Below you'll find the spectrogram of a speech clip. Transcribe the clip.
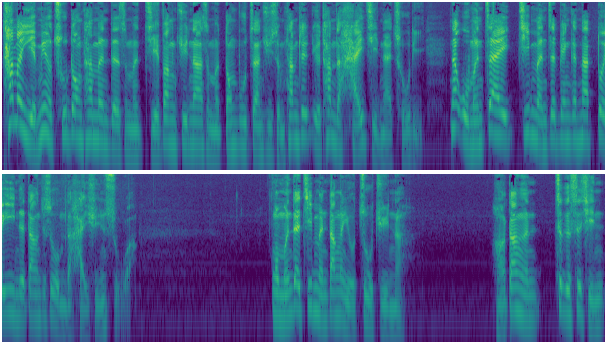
他们也没有出动他们的什么解放军啊，什么东部战区什么，他们就有他们的海警来处理。那我们在金门这边跟他对应的，当然就是我们的海巡署啊。我们在金门当然有驻军呐。好，当然这个事情，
